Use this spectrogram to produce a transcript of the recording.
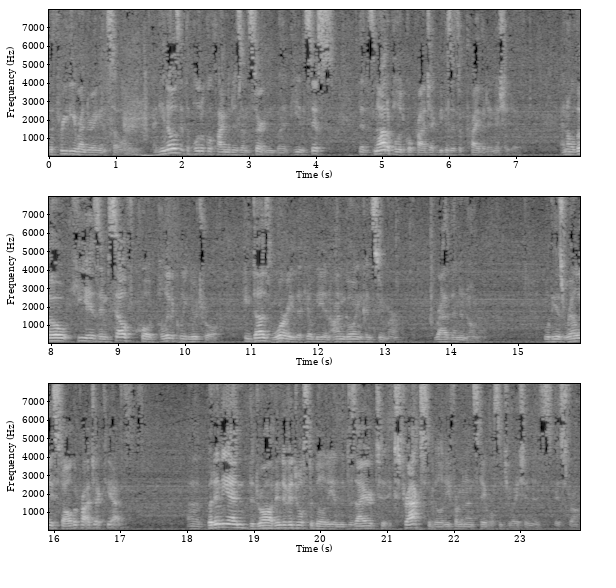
the 3D rendering, and so on. And he knows that the political climate is uncertain, but he insists that it's not a political project because it's a private initiative. And although he is himself, quote, politically neutral, he does worry that he'll be an ongoing consumer rather than an owner. Will the Israelis stall the project, he asks? Uh, but in the end, the draw of individual stability and the desire to extract stability from an unstable situation is, is stronger.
